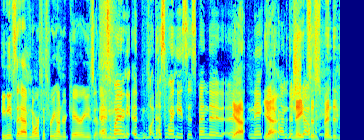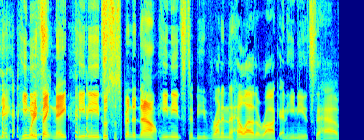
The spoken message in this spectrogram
he needs to have north of 300 carries That's and when he, uh, that's when he suspended uh, yeah, Nick yeah. on the Nate show. suspended me. He what do you needs- think, Nate? he needs Who's suspended now? he needs to be running the hell out of the rock and he needs to have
